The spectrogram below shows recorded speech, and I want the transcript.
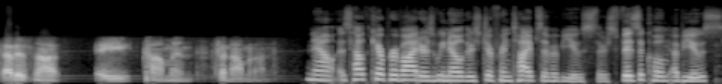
that is not a common phenomenon. Now, as healthcare providers, we know there's different types of abuse. There's physical abuse,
